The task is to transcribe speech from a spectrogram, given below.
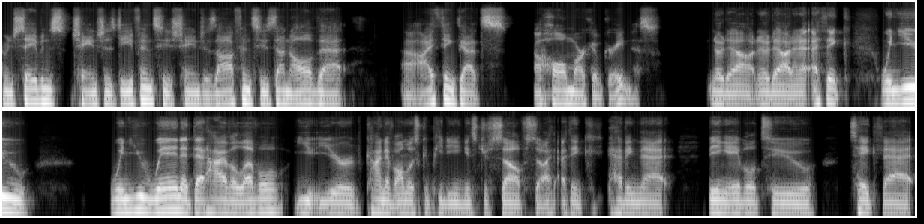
I mean, Saban's changed his defense, he's changed his offense, he's done all of that. Uh, I think that's a hallmark of greatness. No doubt, no doubt. And I think when you when you win at that high of a level, you, you're kind of almost competing against yourself. So I, I think having that, being able to take that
